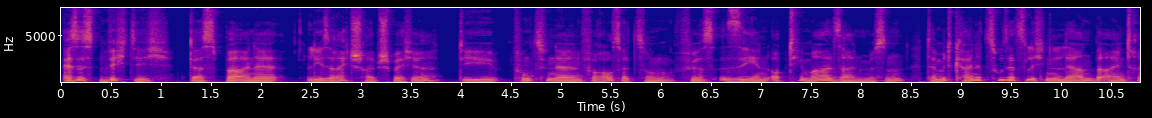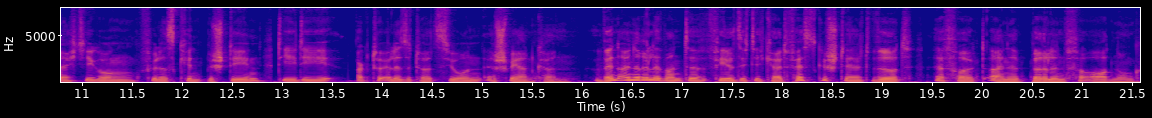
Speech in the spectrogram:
Es ist wichtig, dass bei einer Leserechtschreibschwäche die funktionellen Voraussetzungen fürs Sehen optimal sein müssen, damit keine zusätzlichen Lernbeeinträchtigungen für das Kind bestehen, die die aktuelle Situation erschweren können. Wenn eine relevante Fehlsichtigkeit festgestellt wird, erfolgt eine Brillenverordnung.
